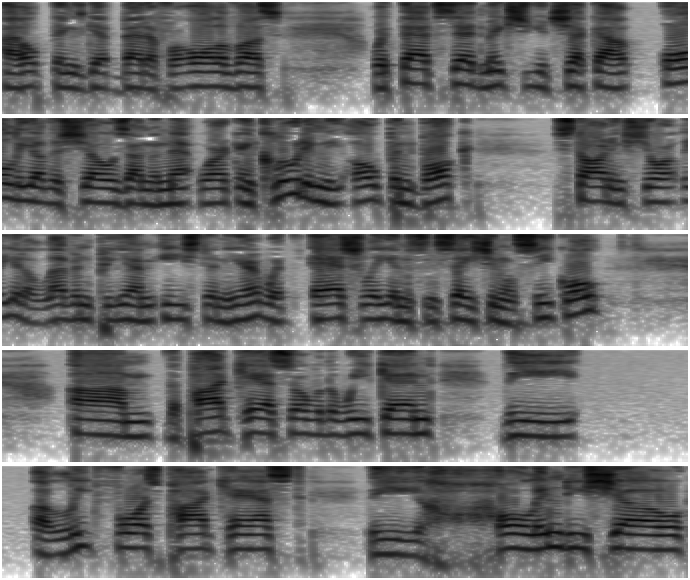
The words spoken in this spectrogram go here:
I hope things get better for all of us. With that said, make sure you check out all the other shows on the network, including the open book, starting shortly at 11 p.m. Eastern here with Ashley and the sensational sequel. Um, the podcasts over the weekend, the Elite Force podcast, the whole indie show.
